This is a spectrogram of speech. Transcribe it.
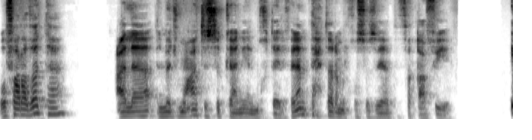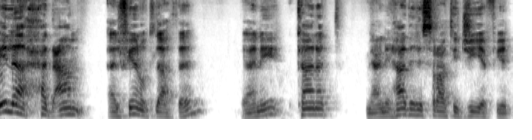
وفرضتها على المجموعات السكانية المختلفة، لم تحترم الخصوصيات الثقافية. إلى حد عام 2003 يعني كانت يعني هذه الاستراتيجيه في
